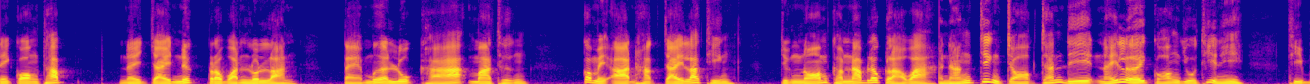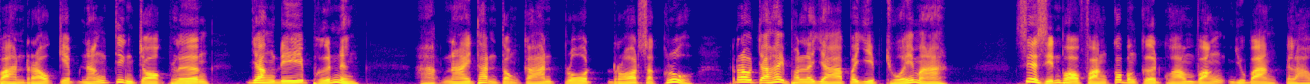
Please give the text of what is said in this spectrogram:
ในกองทัพ ในใจนึกประวันลนลาน แต่เมื่อลูกค้ามาถึง ก็ไม่อาจหักใจละทิ้ง จึงน้อมคำนับแล้วกล่าวว่า หนังจิ้งจอกชั้นดีไหนเลยกองอยู่ที่นี้ ที่บ้านเราเก็บหนังจิ้งจอกเพลิงอย่างดีผืนหนึ่ง หากนายท่านต้องการโปรดรอสักครู่ เราจะให้ภรรยาไปหยิบฉวยมา เสี้ยสินพอฟังก็บังเกิดความหวังอยู่บ้างกล่าว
